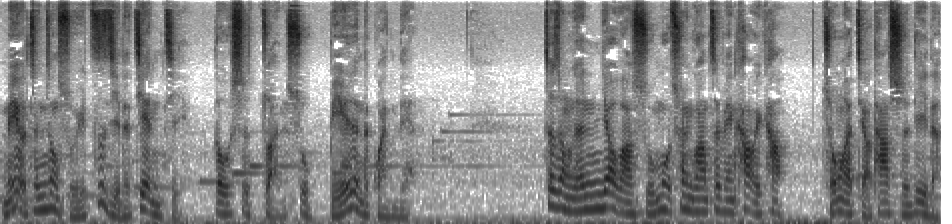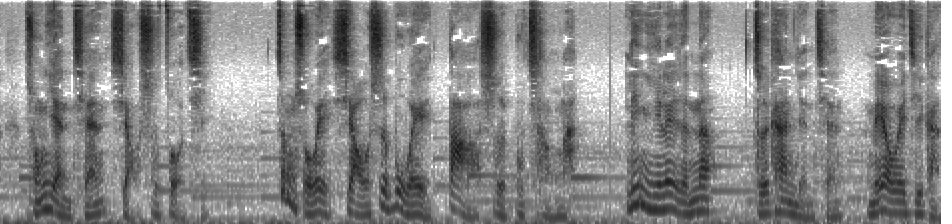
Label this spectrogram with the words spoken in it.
没有真正属于自己的见解，都是转述别人的观点。这种人要往鼠目寸光这边靠一靠，从而脚踏实地的从眼前小事做起。正所谓小事不为，大事不成啊。另一类人呢，只看眼前，没有危机感，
